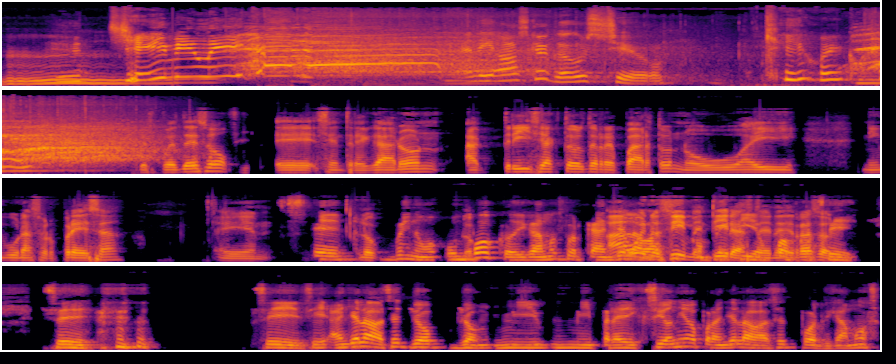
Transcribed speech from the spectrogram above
Mm. Jamie Lee Curtis! And the Oscar goes to... Después de eso, eh, se entregaron actriz y actor de reparto, no hubo ahí ninguna sorpresa. Eh, eh, bueno, un poco, digamos, porque ah, Angela Ah, bueno, sí, mentiras, tenés razón. Sí, sí. sí, sí, Angela Bassett, yo, yo, mi, mi predicción iba por Angela Bassett por, digamos,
